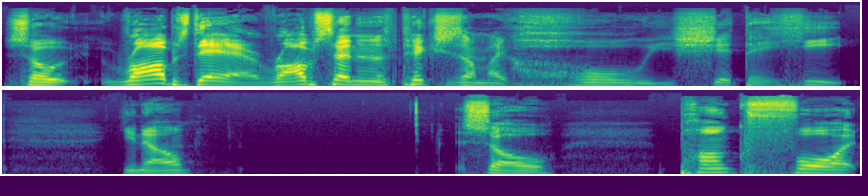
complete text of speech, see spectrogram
So Rob's there. Rob's sending us pictures. I'm like, holy shit, the heat, you know. So Punk fought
